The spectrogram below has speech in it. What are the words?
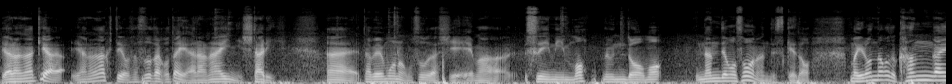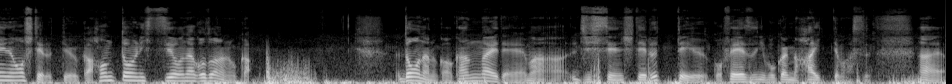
やらなきゃ、やらなくて良さそうなことはやらないにしたり、はい。食べ物もそうだし、まあ、睡眠も、運動も、何でもそうなんですけど、まあ、いろんなこと考え直してるっていうか、本当に必要なことなのか、どうなのかを考えて、まあ、実践してるっていう、こう、フェーズに僕は今入ってます。は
